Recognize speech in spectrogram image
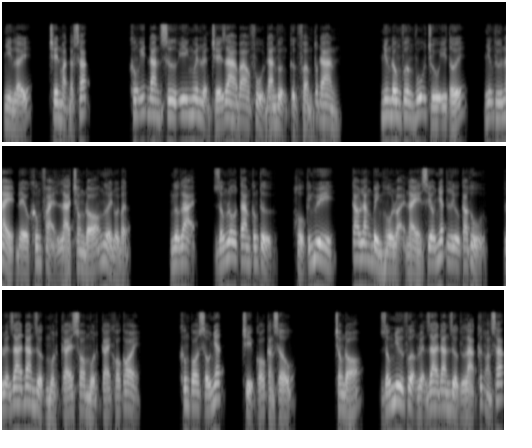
nhìn lấy, trên mặt đặc sắc. Không ít đan sư y nguyên luyện chế ra bao phủ đan vượng cực phẩm tốt đan. Nhưng đông phương vũ chú ý tới, những thứ này đều không phải là trong đó người nổi bật. Ngược lại, giống lô tam công tử hồ kính huy, cao lăng bình hồ loại này siêu nhất lưu cao thủ, luyện ra đan dược một cái so một cái khó coi. Không có xấu nhất, chỉ có càng xấu. Trong đó, giống như phượng luyện ra đan dược là cất hoàng sắc,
